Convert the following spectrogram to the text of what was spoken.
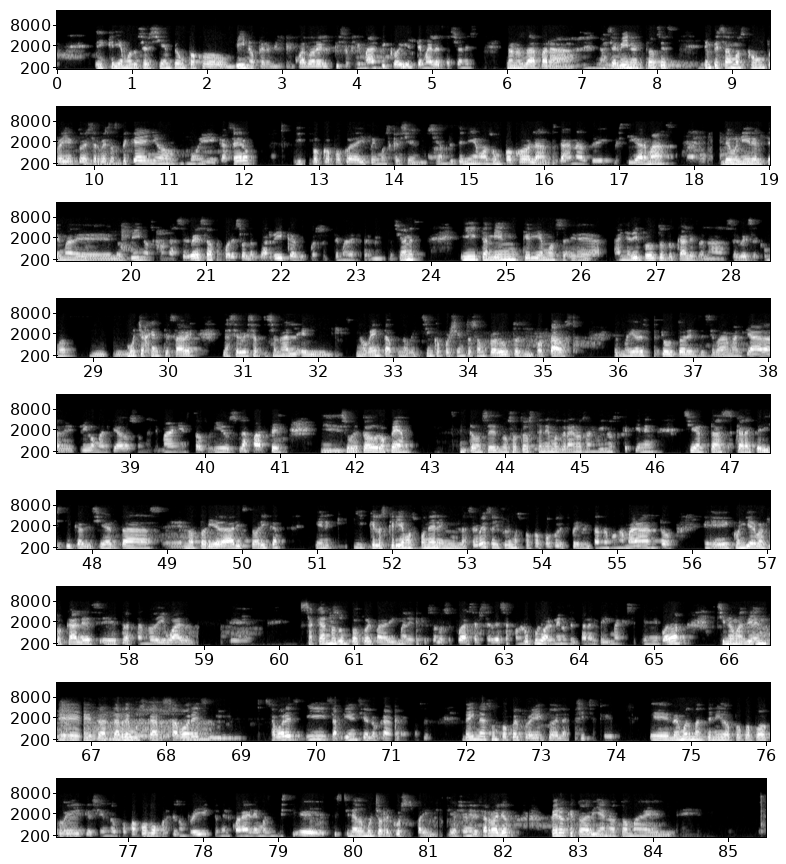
eh, queríamos hacer siempre un poco vino, pero en el Ecuador el piso climático y el tema de las estaciones no nos da para hacer vino. Entonces empezamos con un proyecto de cervezas pequeño, muy casero, y poco a poco de ahí fuimos creciendo. Siempre teníamos un poco las ganas de investigar más, de unir el tema de los vinos con la cerveza, por eso las barricas y por eso el tema de fermentaciones y también queríamos eh, añadir productos locales a la cerveza. Como mucha gente sabe, la cerveza artesanal, el 90-95% son productos importados. Los mayores productores de cebada malteada, de trigo malteado son Alemania, Estados Unidos, la parte eh, sobre todo europea. Entonces, nosotros tenemos granos andinos que tienen ciertas características y ciertas eh, notoriedad histórica y que los queríamos poner en la cerveza y fuimos poco a poco experimentando con amaranto, eh, con hierbas locales, eh, tratando de igual sacarnos un poco el paradigma de que solo se puede hacer cerveza con lúpulo, al menos el paradigma que se tiene en Ecuador, sino más bien tratar de buscar sabores y, sabores y sapiencia local. Entonces, de ahí un poco el proyecto de la chicha, que eh, lo hemos mantenido poco a poco y creciendo poco a poco porque es un proyecto en el cual hemos eh, destinado muchos recursos para investigación y desarrollo, pero que todavía no toma el, eh,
